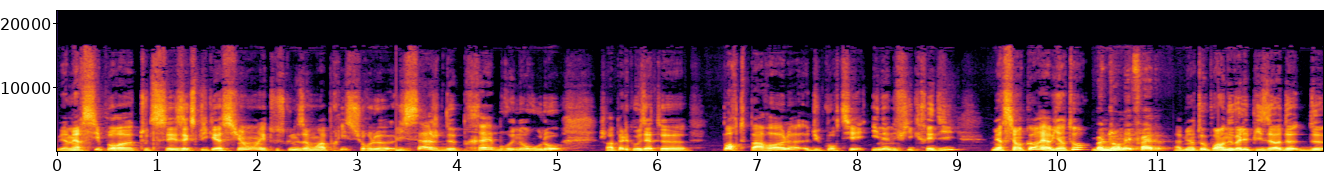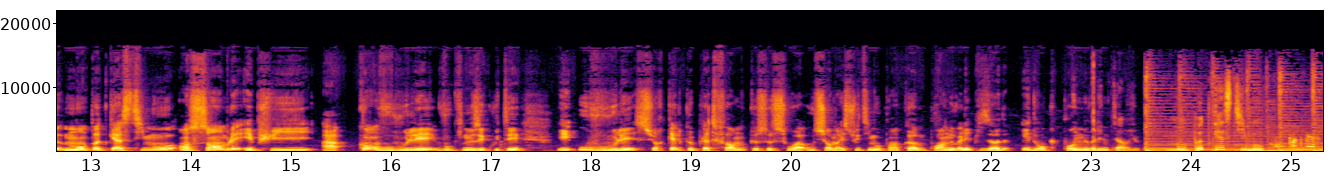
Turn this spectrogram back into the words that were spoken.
Eh bien, merci pour euh, toutes ces explications et tout ce que nous avons appris sur le lissage de prêt Bruno Rouleau. Je rappelle que vous êtes euh, porte-parole du courtier Inenfi Crédit. Merci encore et à bientôt. Bonne journée Fred. À bientôt pour un nouvel épisode de mon podcast IMO ensemble et puis à quand vous voulez, vous qui nous écoutez et où vous voulez sur quelques plateformes que ce soit ou sur mysweetimo.com pour un nouvel épisode et donc pour une nouvelle interview. Mon podcast IMO. Mon podcast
